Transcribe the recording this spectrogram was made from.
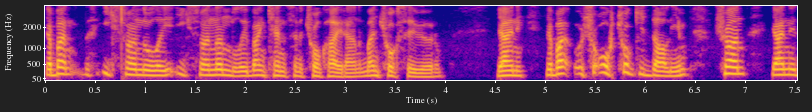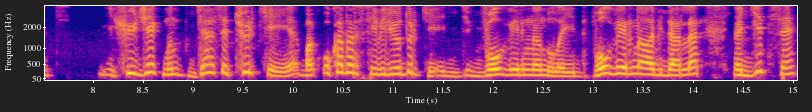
ya ben X-Men dolayı X-Men'den dolayı ben kendisine çok hayranım. Ben çok seviyorum. Yani ya ben oh, çok iddialıyım. Şu an yani Hugh Jackman gelse Türkiye'ye bak o kadar seviliyordur ki Wolverine'den dolayı. Wolverine abi derler. Ya gitse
